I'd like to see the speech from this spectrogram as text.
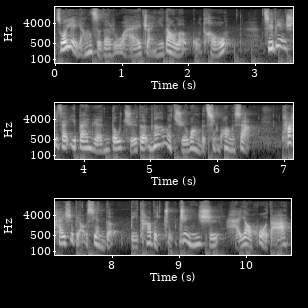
佐野洋子的乳癌转移到了骨头，即便是在一般人都觉得那么绝望的情况下，他还是表现得比他的主治医师还要豁达，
